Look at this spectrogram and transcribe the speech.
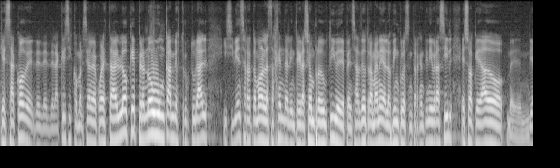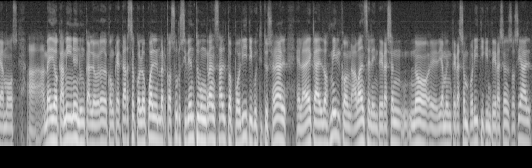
que sacó de, la crisis comercial en la cual estaba el bloque, pero no hubo un cambio estructural y si bien se retomaron las agendas de la integración productiva y de pensar de otra manera los vínculos entre Argentina y Brasil, eso ha quedado, eh, digamos, a, medio camino y nunca logró concretarse, con lo cual el Mercosur, si bien tuvo un gran salto político institucional en la década del 2000 con avance de la integración, no, eh, digamos, integración política, integración social,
